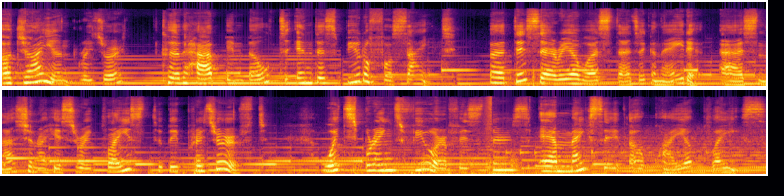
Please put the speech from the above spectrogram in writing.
A giant resort could have been built in this beautiful site, but this area was designated as National Historic Place to be preserved, which brings fewer visitors and makes it a quiet place.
